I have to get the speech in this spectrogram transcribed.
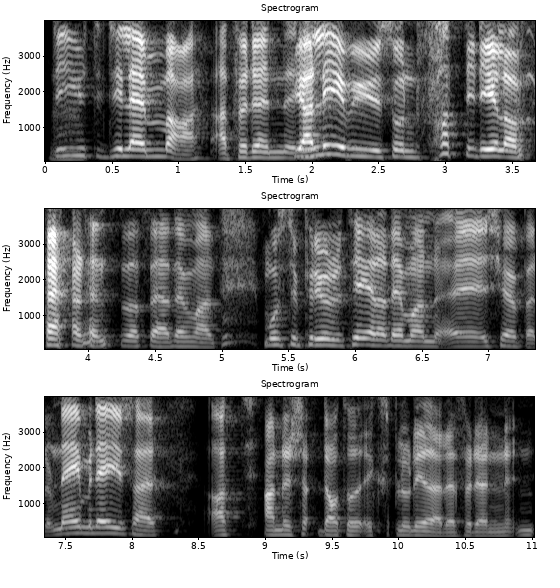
Det är ju ett dilemma. Ja, för den... För jag lever ju i en sån fattig del av världen, så att säga, där man måste prioritera det man eh, köper. Nej, men det är ju så här att... Anders dator exploderade för den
